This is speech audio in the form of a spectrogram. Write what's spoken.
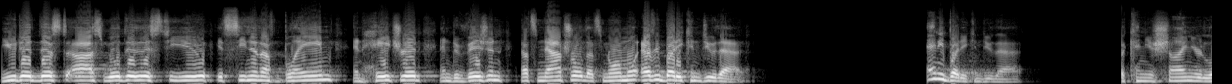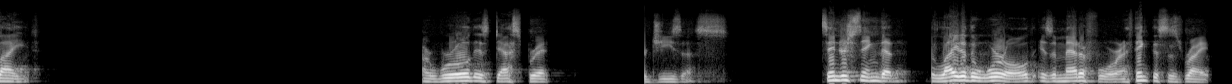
You did this to us, we'll do this to you. It's seen enough blame and hatred and division. That's natural, that's normal. Everybody can do that. Anybody can do that. But can you shine your light? Our world is desperate for Jesus. It's interesting that the light of the world is a metaphor, and I think this is right,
